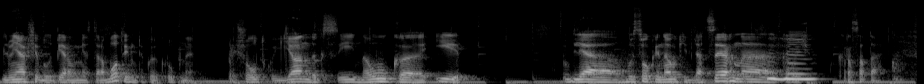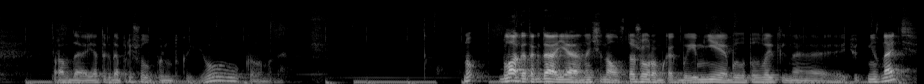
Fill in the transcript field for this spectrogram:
Для меня вообще было первое место работы, именно такое крупное. Пришел такой Яндекс и наука, и для высокой науки, для ЦЕРНа. Mm-hmm. Короче, красота. Правда, я тогда пришел, понял, такой, йоу, колобада. Ну, благо тогда я начинал стажером, как бы и мне было позволительно чуть не знать,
